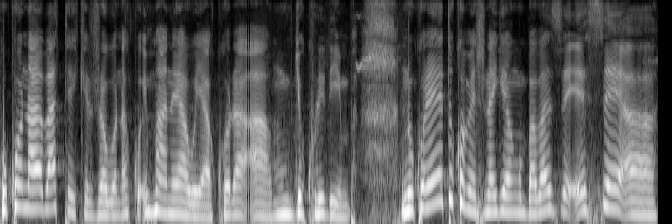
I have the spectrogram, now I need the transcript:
kuko nawe batekereje babona ko impano yawe yakora ah, mu byo kuririmba. Nuko rero dukomeje nagira ngo mbabaze ese ah,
